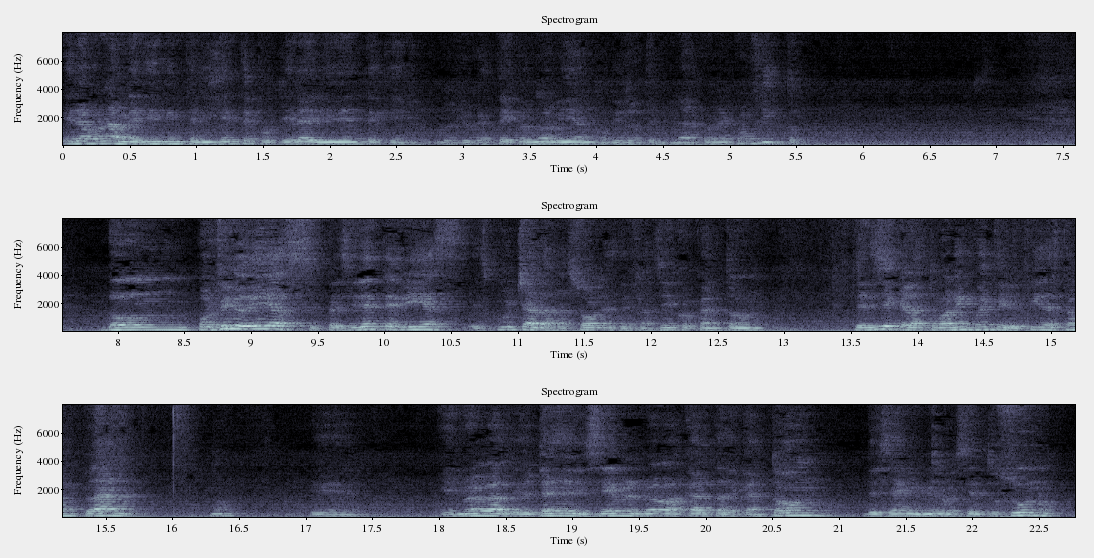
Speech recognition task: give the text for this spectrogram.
era una medida inteligente porque era evidente que los yucatecos no habían podido terminar con el conflicto. Don Porfirio Díaz, presidente Díaz, escucha las razones de Francisco Cantón, le dice que las tomará en cuenta y le pide hasta un plan. Eh, nueva, el 3 de diciembre, nueva carta de Cantón de ese año 1901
